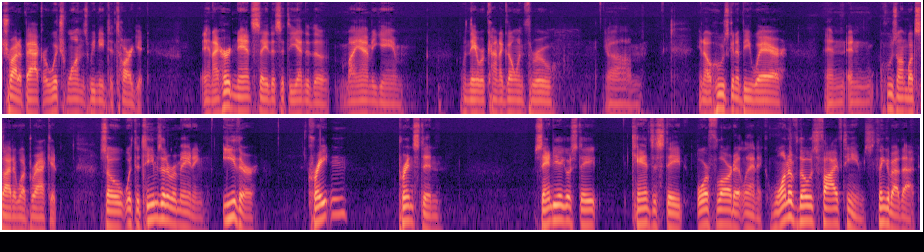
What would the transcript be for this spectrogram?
try to back or which ones we need to target. And I heard Nantz say this at the end of the Miami game when they were kind of going through, um, you know, who's going to be where and, and who's on what side of what bracket. So with the teams that are remaining, either Creighton, Princeton, San Diego State, Kansas State, or Florida Atlantic, one of those five teams, think about that,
